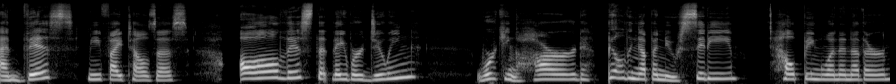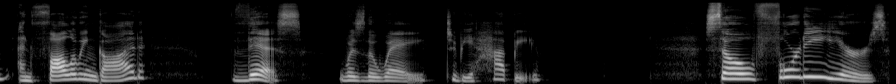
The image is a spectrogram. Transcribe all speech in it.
And this, Nephi tells us, all this that they were doing, working hard, building up a new city, helping one another, and following God, this was the way to be happy. So, 40 years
